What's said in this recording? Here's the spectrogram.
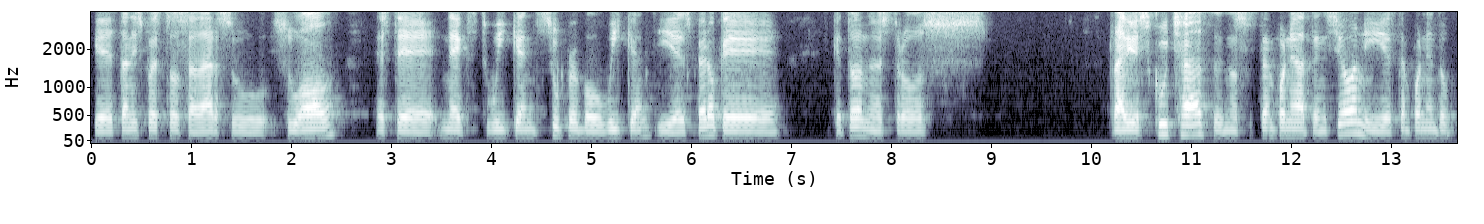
que están dispuestos a dar su, su all este next weekend, Super Bowl weekend, y espero que, que todos nuestros radioescuchas nos estén poniendo atención y estén poniendo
